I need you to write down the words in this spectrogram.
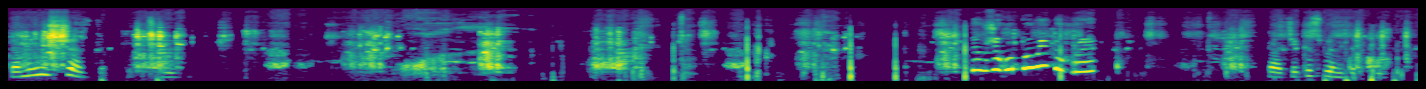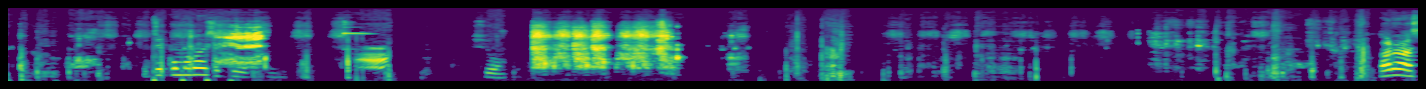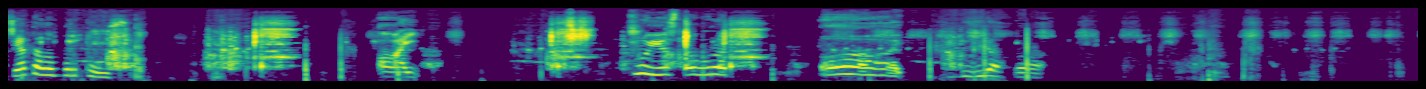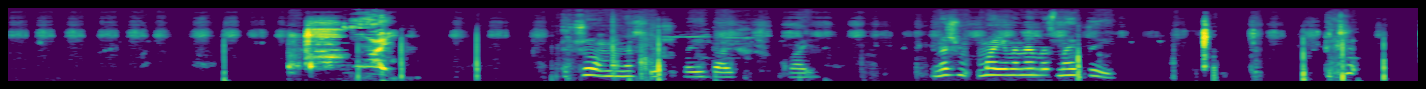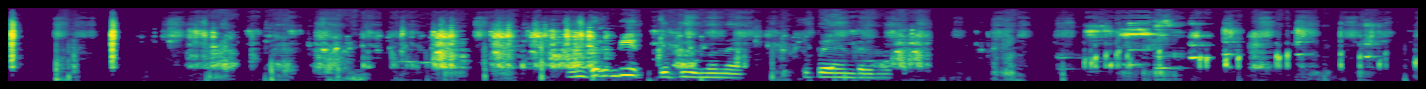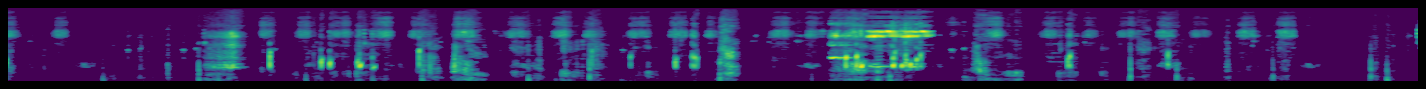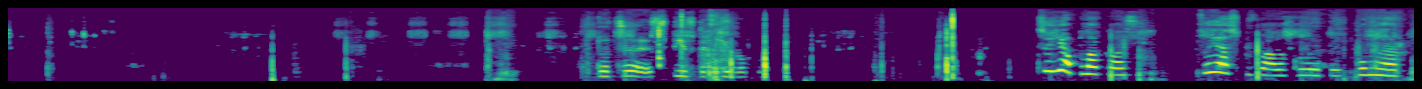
Та мені ще так. Так, тільки свинку. І це комарася тут. Все. Раз, я телепортуюся. Ай! Що я став грати? Ай! Бляха! Та що мене слухає і далі шукає? Вона ж має мене не знайти. Ендерміт добив мене. Тупий ендерміт. Хто це спів такий робив. Це я плакала. Це я співала, коли ти помер.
